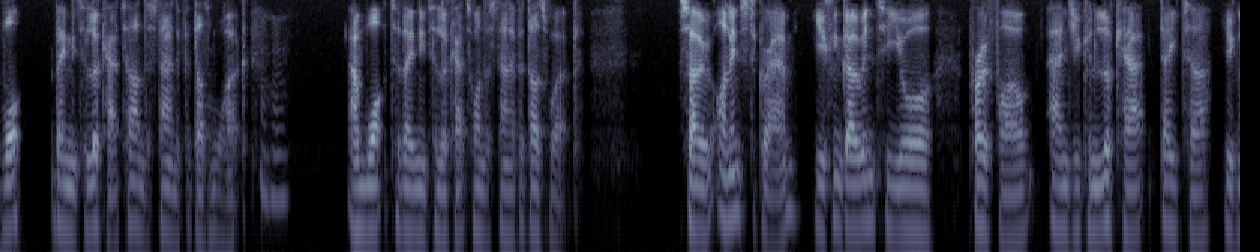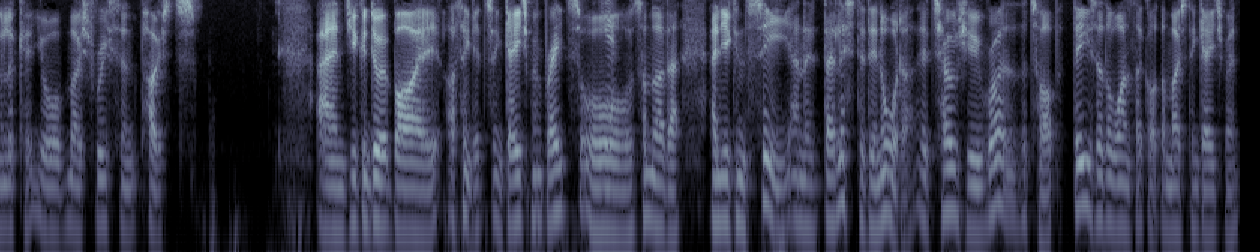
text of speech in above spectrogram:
what they need to look at to understand if it doesn't work. Mm-hmm. And what do they need to look at to understand if it does work? So on Instagram, you can go into your profile and you can look at data, you can look at your most recent posts. And you can do it by, I think it's engagement rates or something like that. And you can see, and they're- they're listed in order. It tells you right at the top, these are the ones that got the most engagement.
